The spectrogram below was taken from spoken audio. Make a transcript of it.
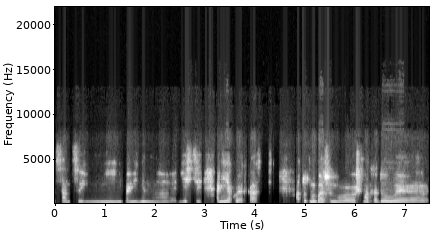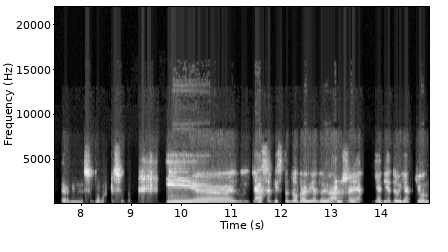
санкцыі не, не павінен несці аніякой адказнасць А тут мы бачым шматгадовыя тэрміны судовых прысудаў і э, я асабіста добра ведаю Анжя я ведаю як ён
